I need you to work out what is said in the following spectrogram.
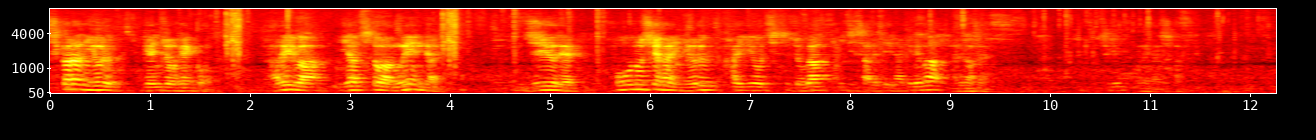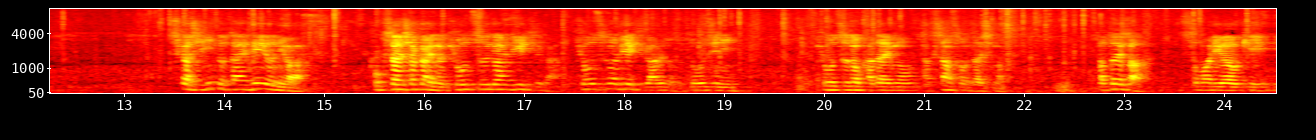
力による現状変更あるいは威圧とは無縁であり自由で法の支配による海洋秩序が維持されていなければなりません。次お願いします。しかしインド太平洋には国際社会の共通が利益が共通の利益があるのと同時に共通の課題もたくさん存在します。例えばソマリア沖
